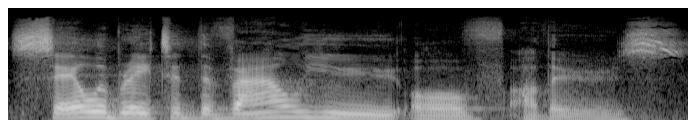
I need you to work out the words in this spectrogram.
celebrated the value of others.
